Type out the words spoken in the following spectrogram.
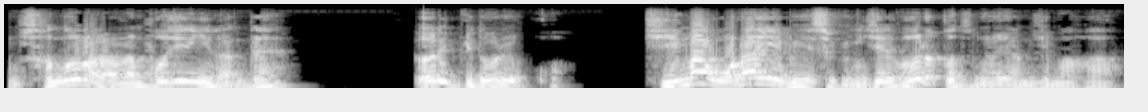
좀 선호를 안 하는 포징이긴 한데, 어렵기도 어렵고. 기마 원화에 비해서 굉장히 어렵거든요, 양기마가.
